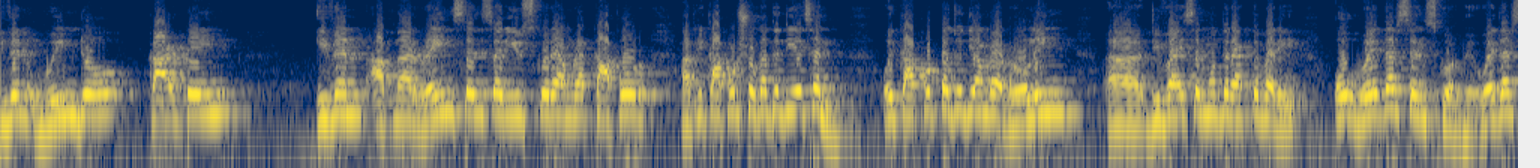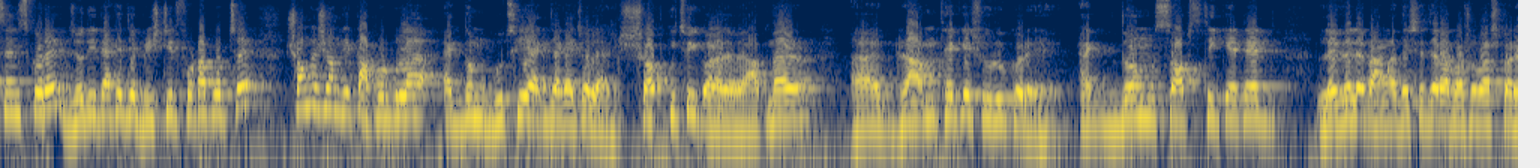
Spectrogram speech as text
even window curtain even আপনার রেইন সেন্সার ইউজ করে আমরা কাপড়, আপনি কাপড় শুকাতে দিয়েছেন? ওই কাপড়টা যদি আমরা রোলিং ডিভাইসের মধ্যে রাখতে পারি, ও ওয়েদার সেন্স করবে। ওয়েদার সেন্স করে যদি দেখে যে বৃষ্টির ফোঁটা পড়ছে, সঙ্গে সঙ্গে কাপড়গুলা একদম গুছিয়ে এক জায়গায় চলে আসবে। সব কিছুই করা যাবে। আপনার গ্রাম থেকে শুরু করে একদম সফস্টিকেটেড লেভেলে বাংলাদেশে যারা বসবাস করে,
